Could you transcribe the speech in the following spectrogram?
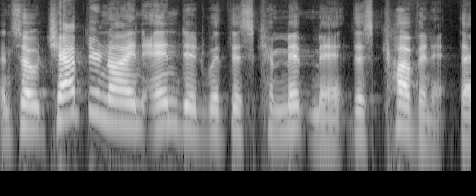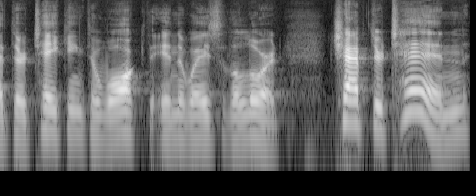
And so chapter 9 ended with this commitment, this covenant that they're taking to walk in the ways of the Lord. Chapter 10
